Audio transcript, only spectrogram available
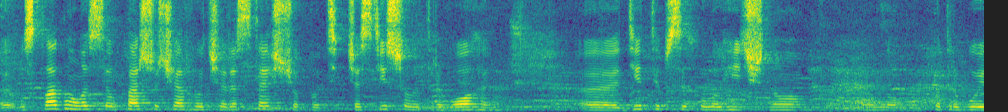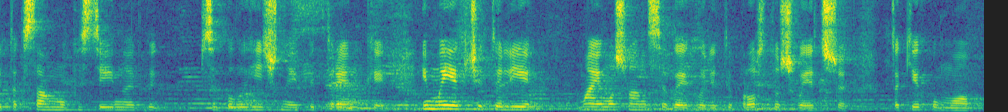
Е, Ускладнилося в першу чергу через те, що частішали тривоги. Е, Діти психологічно ну, потребують так само постійної психологічної підтримки. І ми, як вчителі, маємо шанси вигоріти просто швидше в таких умовах.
